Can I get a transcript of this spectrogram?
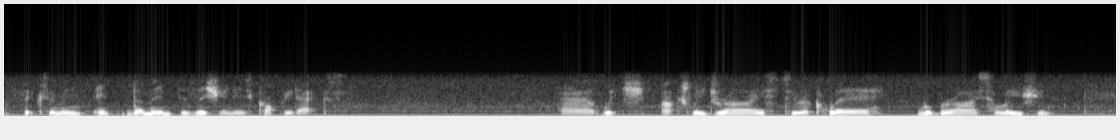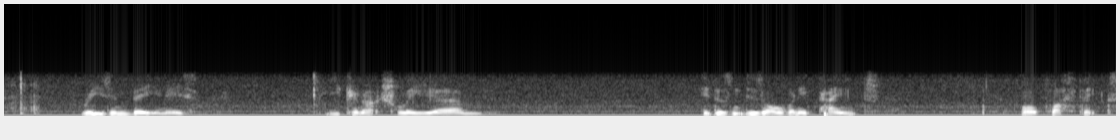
of fixing in, in, them in position is Copydex, uh, which actually dries to a clear rubberized solution. Reason being is you can actually um, it doesn't dissolve any paint or plastics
